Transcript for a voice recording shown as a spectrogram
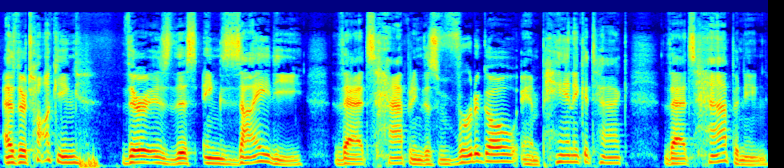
as they're talking, there is this anxiety that's happening, this vertigo and panic attack that's happening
